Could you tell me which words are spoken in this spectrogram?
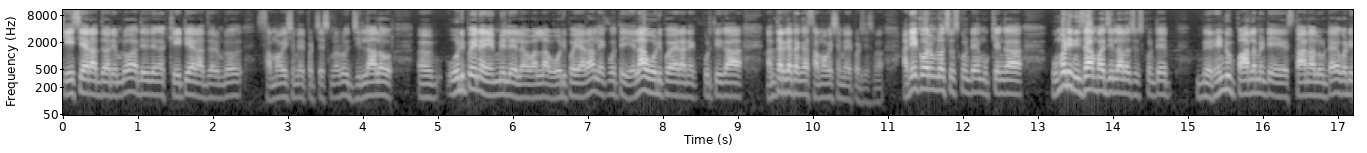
కేసీఆర్ ఆధ్వర్యంలో అదేవిధంగా కేటీఆర్ ఆధ్వర్యంలో సమావేశం ఏర్పాటు చేసుకున్నారు. జిల్లాలో ఓడిపోయిన ఎమ్మెల్యేల వల్ల ఓడిపోయారా? లేకపోతే ఎలా ఓడిపోయారా అనే పూర్తిగా అంతర్గతంగా సమావేశం ఏర్పాటు చేసుకున్నారు. అదే కోణంలో చూసుకుంటే ముఖ్యంగా ఉమ్మడి నిజామాబాద్ జిల్లాలో చూసుకుంటే రెండు పార్లమెంట్ స్థానాలు ఉంటాయి. ఒకటి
